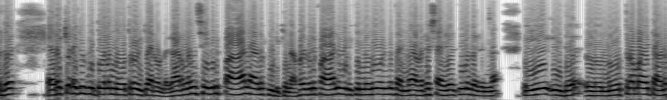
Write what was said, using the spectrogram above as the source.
അത് ഇടയ്ക്കിടയ്ക്ക് കുട്ടികൾ മൂത്രം ഒഴിക്കാറുണ്ട്. കാരണം വെച്ചാൽ ഇവർ പാലാണ് കുടിക്കുന്നത്. അപ്പൊ ഇവർ പാൽ കുടിക്കുന്നത് കൊണ്ട് തന്നെ അവരുടെ ശരീരത്തിൽ വരുന്ന ഈ ഇത് മൂത്രമായിട്ടാണ്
